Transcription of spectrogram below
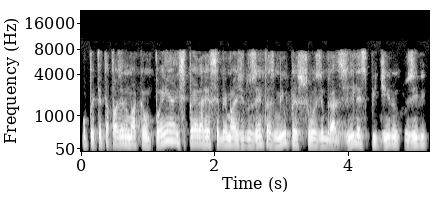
O PT está fazendo uma campanha, espera receber mais de 200 mil pessoas em Brasília. Eles pediram, inclusive,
